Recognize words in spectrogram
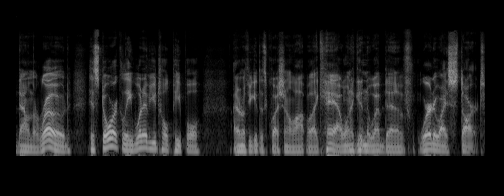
down the road. Historically, what have you told people? I don't know if you get this question a lot, but like, hey, I want to get into web dev. Where do I start?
